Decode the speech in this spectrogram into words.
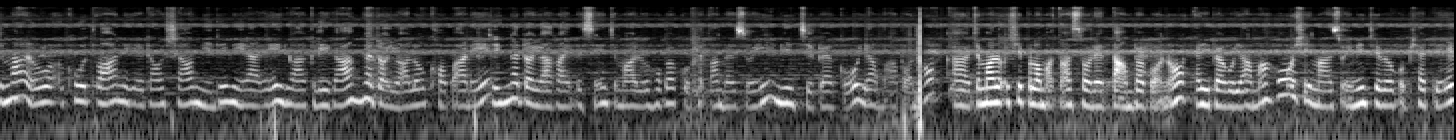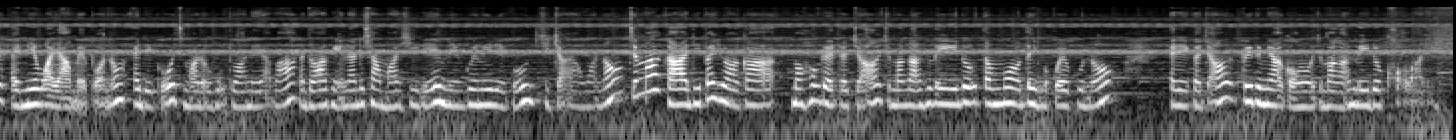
ကျမတို့အခုသွားနေတဲ့တောင်ရှောင်းမြင်တွေ့နေရတဲ့ရွာကလေးကငှက်တော်ရွာလို့ခေါ်ပါတယ်ဒီငှက်တော်ရွာကတစ်စင်းကျမတို့ဟိုဘက်ကိုဖက်သွားမယ်ဆိုရင်မြင့်ချစ်ဘက်ကိုရောက်မှာပေါ့နော်အာကျမတို့အရှိပလော့မှာသွားဆော်တဲ့တောင်ဘက်ပေါ့နော်အဲ့ဒီဘက်ကိုရောက်မှာဟိုးအရှိမှာဆိုရင်မြင့်ချစ်ဘက်ကိုဖြတ်တယ်အဲ့မြင့်ဝရောက်မယ်ပေါ့နော်အဲ့ဒီကိုကျမတို့အခုသွားနေရပါမသွားခင်လမ်းတစ်လျှောက်မှာရှိတဲ့မြင်ကွင်းလေးတွေကိုကြည့်ကြအောင်ပေါ့နော်ကျမကဒီဘက်ရွာကမဟုတ်တဲ့အတွက်ကြောင့်ကျမကလှေလို့တမောတိတ်မကွဲဘူးနော်အဲ့ဒီကကြောင့်ပြည်သူများအကုန်လုံးကျွန်မကလှေလို့ခေါ်ပါတယ်။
